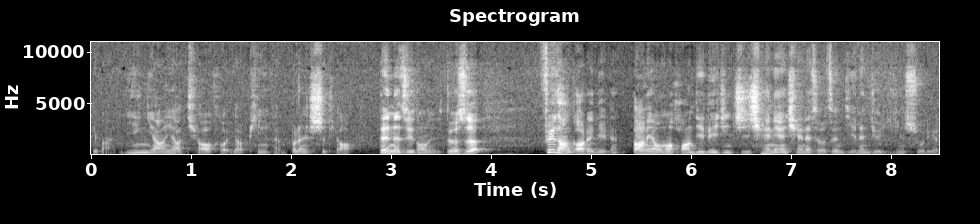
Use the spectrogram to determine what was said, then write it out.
对吧？阴阳要调和，要平衡，不能失调，等等这些东西都是。非常高的理论，当年我们《黄帝内经》几千年前的时候，这理论就已经树立了，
